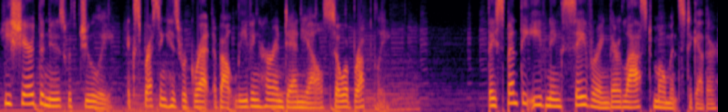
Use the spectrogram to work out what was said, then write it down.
He shared the news with Julie, expressing his regret about leaving her and Danielle so abruptly. They spent the evening savoring their last moments together,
